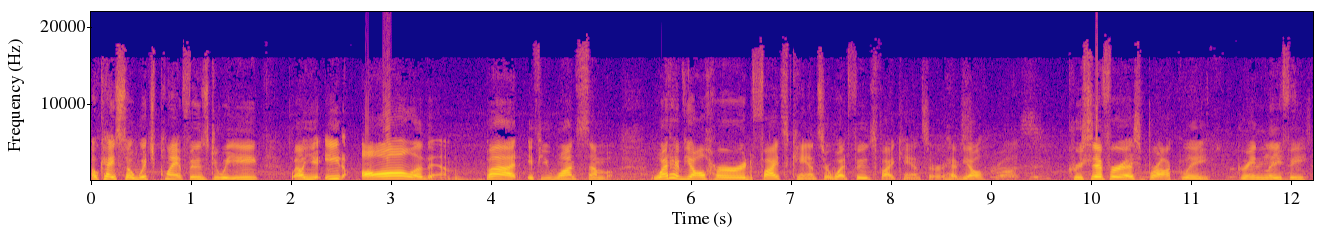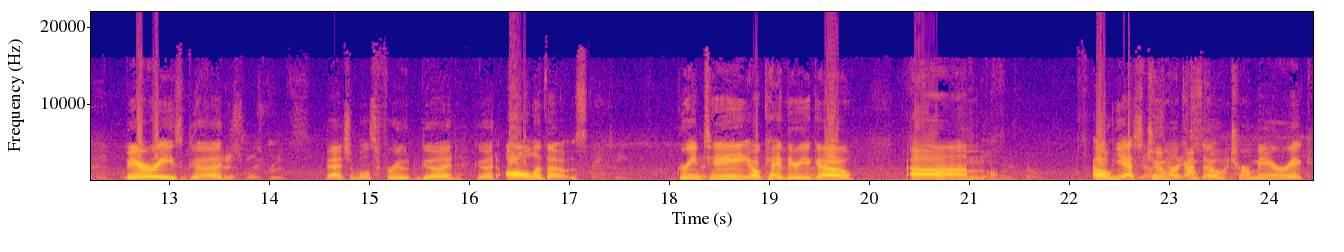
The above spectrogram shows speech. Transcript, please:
Okay, so which plant foods do we eat? Well, you eat all of them, but if you want some What have y'all heard fights cancer? What foods fight cancer? Have y'all? Cruciferous, broccoli, green leafy, berries, good. Vegetables, fruits. Vegetables, fruit, good, good. All of those. Green tea, okay, there you go. Um, oh, yes, turmeric. I'm so turmeric.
